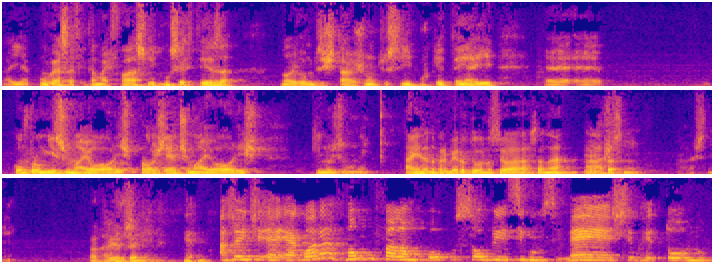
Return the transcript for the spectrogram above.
aí a conversa fica mais fácil e com certeza nós vamos estar juntos sim, porque tem aí é, é, compromissos maiores, projetos maiores que nos unem. Ainda no primeiro turno, o senhor acha, né? Acho sim, acho sim. Patrícia? Acho sim. É, a gente, é, agora vamos falar um pouco sobre segundo semestre, o retorno,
